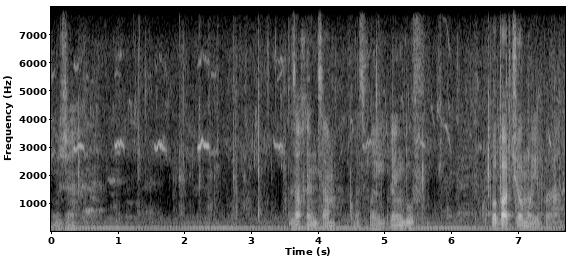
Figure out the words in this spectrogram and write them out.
Także zachęcam do swoich lęgów w oparciu o moje porady.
